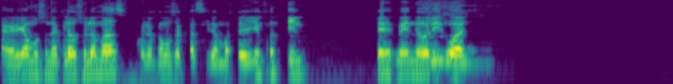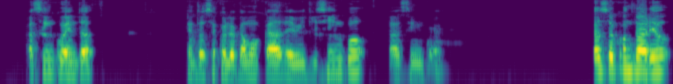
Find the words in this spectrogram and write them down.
Agregamos una cláusula más, colocamos acá si la mortalidad infantil es menor o igual a 50, entonces colocamos acá de 25 a 50. Caso contrario,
